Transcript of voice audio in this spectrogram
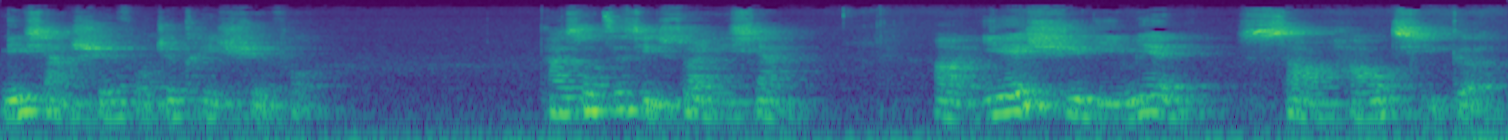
你想学佛就可以学佛。他说自己算一下，啊，也许里面少好几个。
